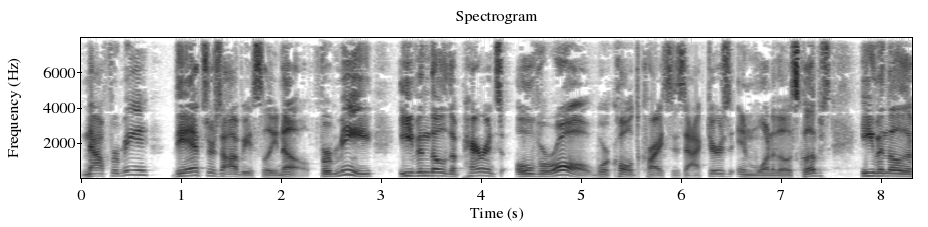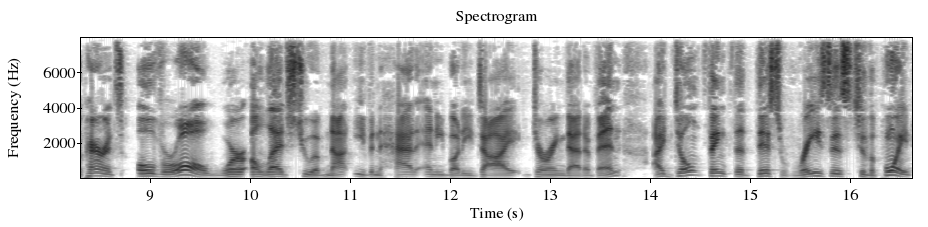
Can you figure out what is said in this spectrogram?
Now for me, the answer is obviously no. For me, even though the parents overall were called crisis actors in one of those clips, even though the parents overall were alleged to have not even had anybody die during that event, I don't think that this raises to the point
